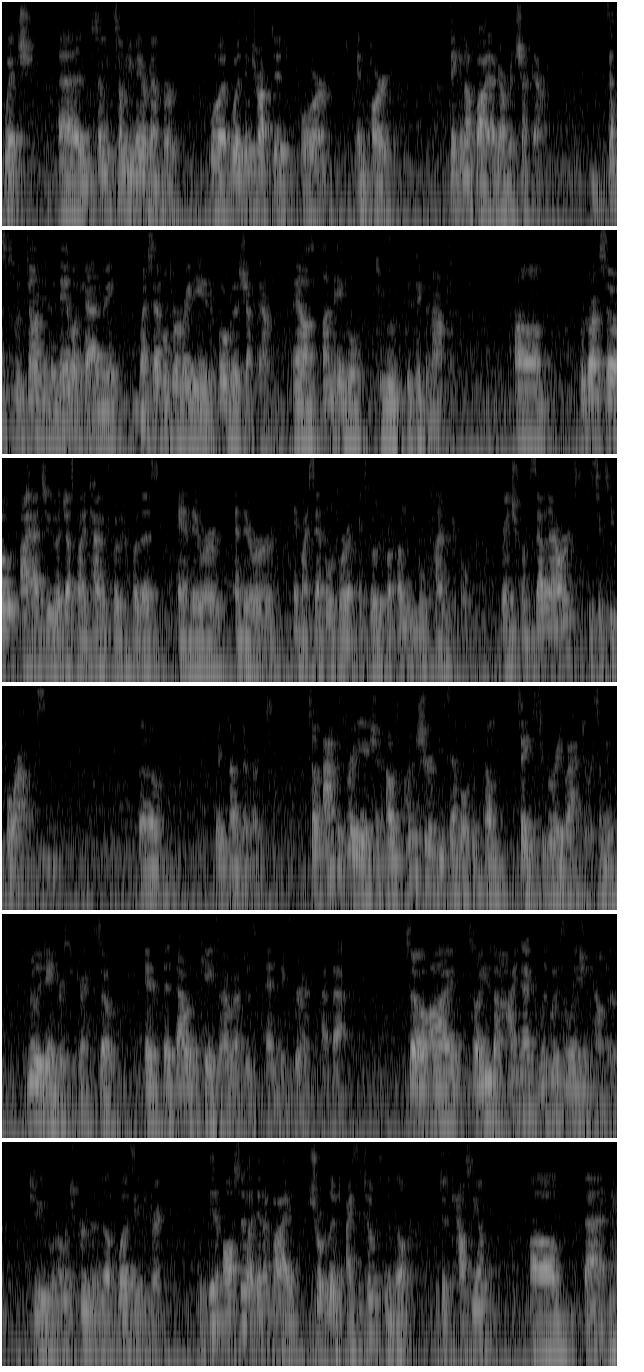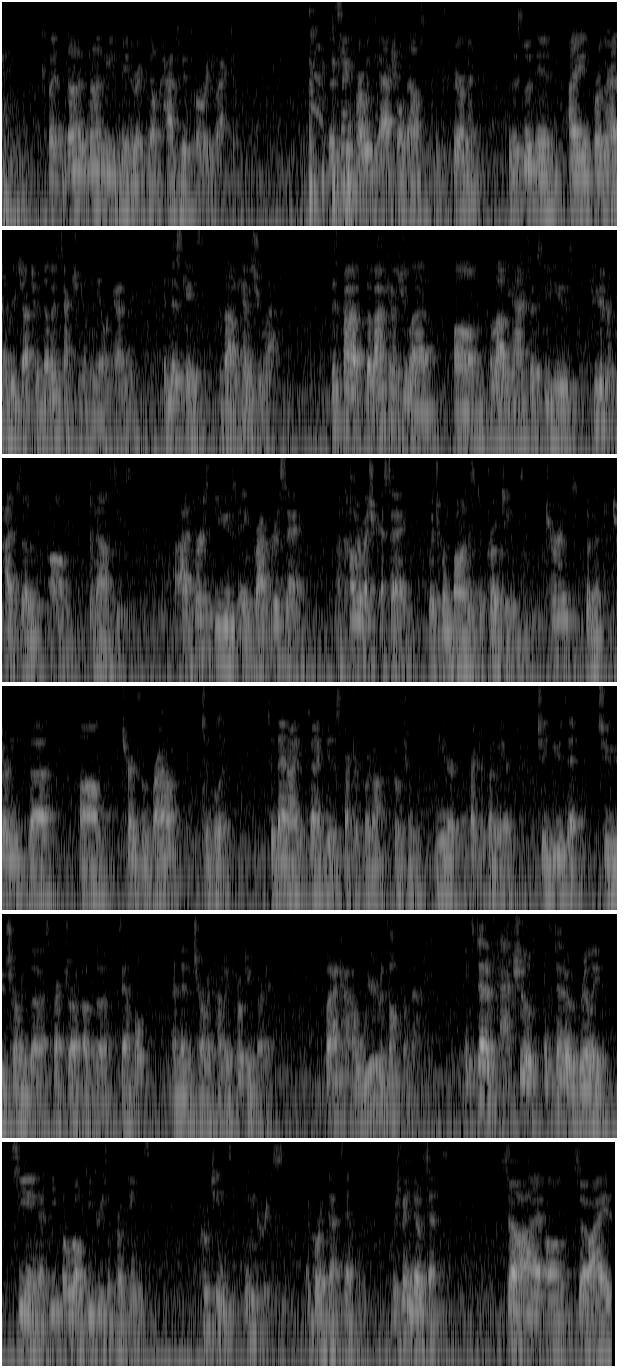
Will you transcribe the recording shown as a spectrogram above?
which, as some, some of you may remember, was, was interrupted or in part taken up by a government shutdown. Since this was done in the Naval Academy, my samples were irradiated over the shutdown, and I was unable to move to take them out. Um, regard, so I had to adjust my time exposure for this, and they were and they were samples were exposed for unequal time intervals, ranging from seven hours to 64 hours. So, big time difference. So after this radiation, I was unsure if these samples would become, say, super radioactive or something really dangerous to drink. So if, if that was the case, then I would have to just end the experiment at that. So I so I used a Hidex liquid scintillation counter to which proved that the milk was safe to drink. It did also identify short-lived isotopes in the milk, such as calcium, um, that, but none of, none of these made the milk hazardous or radioactive. The second part was the actual analysis of the experiment. So this was in, I further had to reach out to another section of the Naval Academy, in this case, the biochemistry lab. This bio, the biochemistry lab, um, allowed me access to use two different types of, um, analyses. I first used a Bradford assay, a colorimetric assay, which when bonds to proteins, turns the, turns the, um, turns from brown to blue. So then I, then I use a spectrophotometer, spectrophotometer to use it to determine the spectra of the sample and then determine how many proteins are in it. But I got a weird result from that. Instead of actual, instead of really seeing a overall decrease in proteins, proteins increased according to that sample, which made no sense. So I, um, so I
